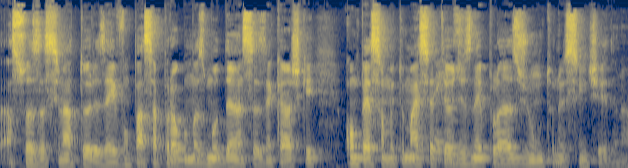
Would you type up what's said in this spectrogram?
as suas assinaturas aí vão passar por algumas mudanças, né? Que eu acho que compensa muito mais você ter o Disney Plus junto nesse sentido, né?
